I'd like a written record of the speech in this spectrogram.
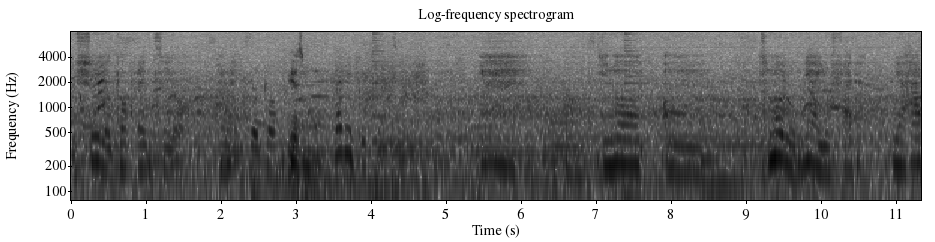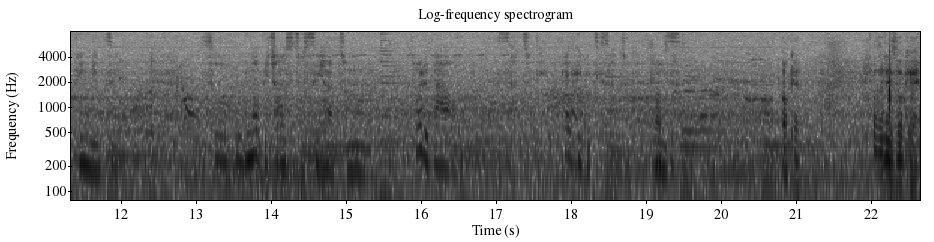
to show your girlfriend to your parents, your girlfriend. Yes, Mom. Very good thing to do. But, you know, um, tomorrow, me and your father, we are having meeting. So, we will not be chance to see her tomorrow. What about Saturday? Let's leave it to Saturday, please. Okay. Saturday's okay.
